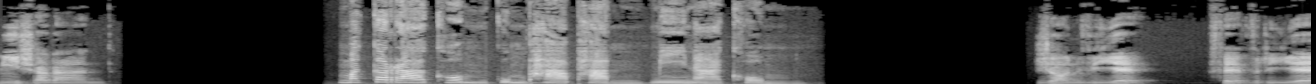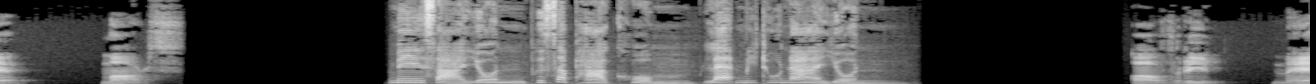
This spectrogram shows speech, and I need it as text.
می شوند มกราคมกุมภาพันธ์ มีนาคม ژانویه فوریه مارس เมษายน พฤษภาคม และมิถุนายน آوریل مه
